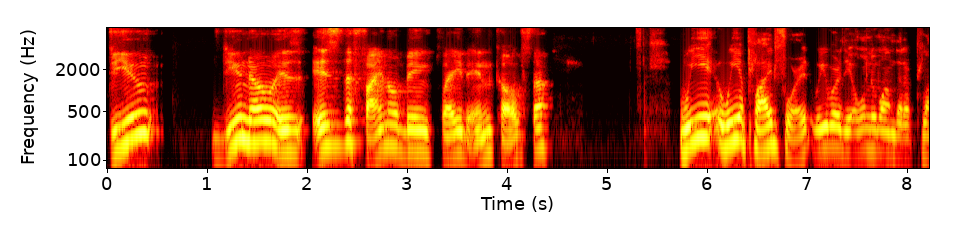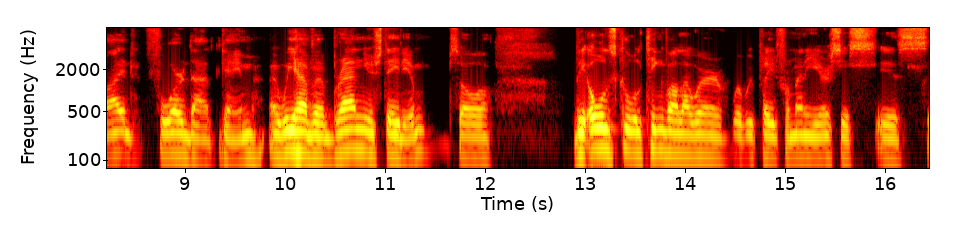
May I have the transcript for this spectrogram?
Do you do you know is is the final being played in Karlstad? We we applied for it. We were the only one that applied for that game. Uh, we have a brand new stadium, so the old school Tingvalla, where where we played for many years, is is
